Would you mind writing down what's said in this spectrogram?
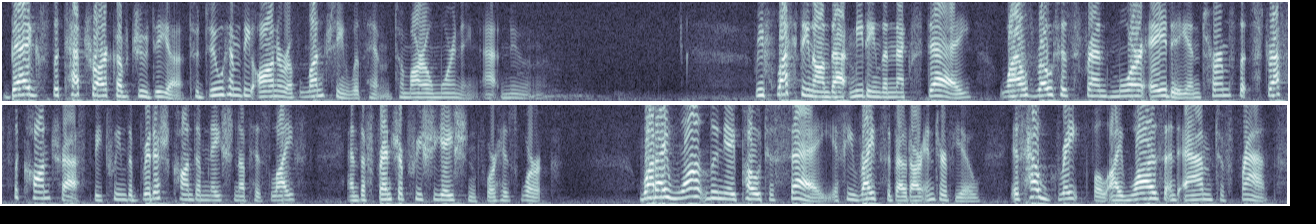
begs the Tetrarch of Judea to do him the honor of lunching with him tomorrow morning at noon. Reflecting on that meeting the next day, Wilde wrote his friend More Adey in terms that stressed the contrast between the British condemnation of his life and the French appreciation for his work. What I want Lugné-Poe to say, if he writes about our interview, is how grateful I was and am to France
